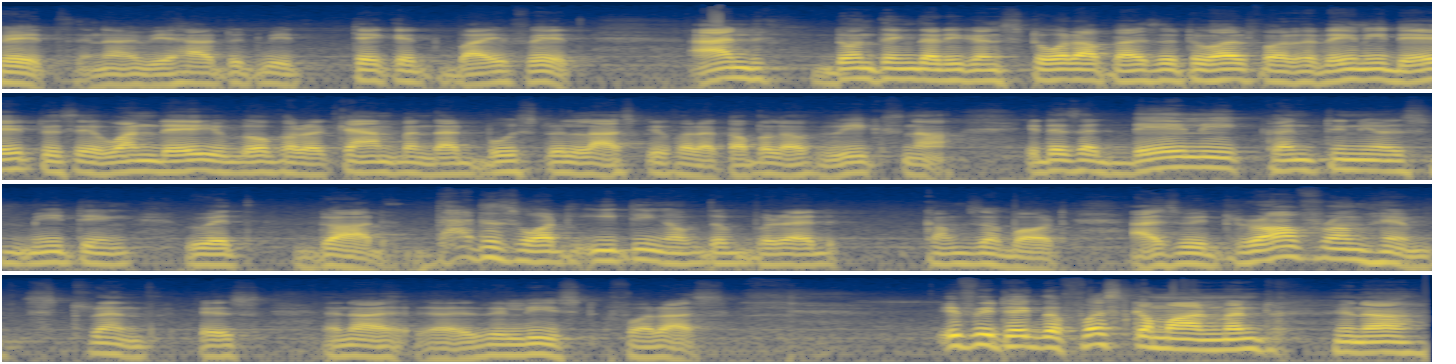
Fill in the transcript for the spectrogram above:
faith. You know, we have to we take it by faith. And don't think that you can store up, as it were, for a rainy day to say one day you go for a camp and that boost will last you for a couple of weeks now. It is a daily, continuous meeting with God. That is what eating of the bread comes about. As we draw from Him, strength is uh, uh, released for us. If we take the first commandment, you know,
